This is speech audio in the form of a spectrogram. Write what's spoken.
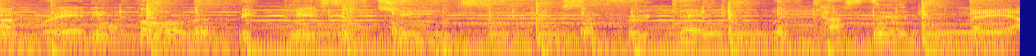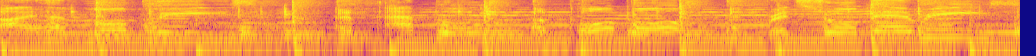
I'm ready for a big piece of cheese. Some fruitcake with custard, may I have more please? An apple, a pawpaw, and red strawberries.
